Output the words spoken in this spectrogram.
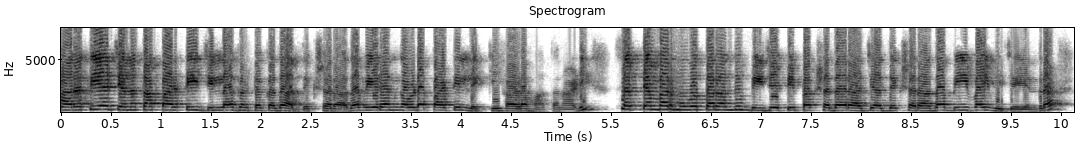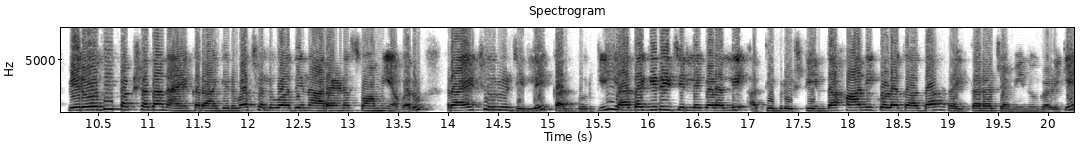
ಭಾರತೀಯ ಜನತಾ ಪಾರ್ಟಿ ಜಿಲ್ಲಾ ಘಟಕದ ಅಧ್ಯಕ್ಷರಾದ ವೀರನ್ಗೌಡ ಪಾಟೀಲ್ ಲೆಕ್ಕಿಹಾಳ ಮಾತನಾಡಿ, ಸೆಪ್ಟೆಂಬರ್ ಮೂವತ್ತರಂದು ಬಿಜೆಪಿ ಪಕ್ಷದ ರಾಜ್ಯಾಧ್ಯಕ್ಷರಾದ ಬಿವೈ ವಿಜಯೇಂದ್ರ, ವಿರೋಧಿ ಪಕ್ಷದ ನಾಯಕರಾಗಿರುವ ಚಲುವಾದಿ ನಾರಾಯಣಸ್ವಾಮಿ ಅವರು ರಾಯಚೂರು ಜಿಲ್ಲೆ, ಕಲಬುರಗಿ, ಯಾದಗಿರಿ ಜಿಲ್ಲೆಗಳಲ್ಲಿ ಅತಿವೃಷ್ಟಿಯಿಂದ ಹಾನಿಗೊಳಗಾದ ರೈತರ ಜಮೀನುಗಳಿಗೆ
